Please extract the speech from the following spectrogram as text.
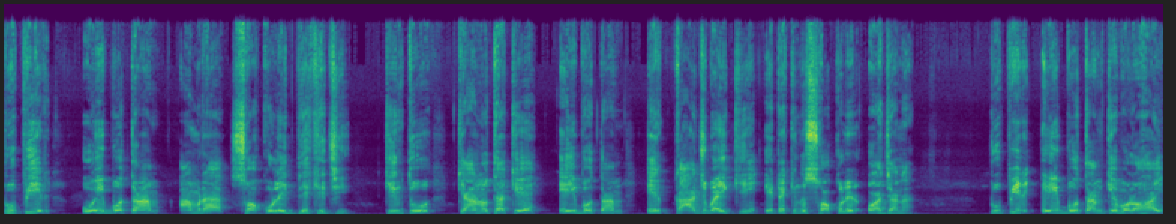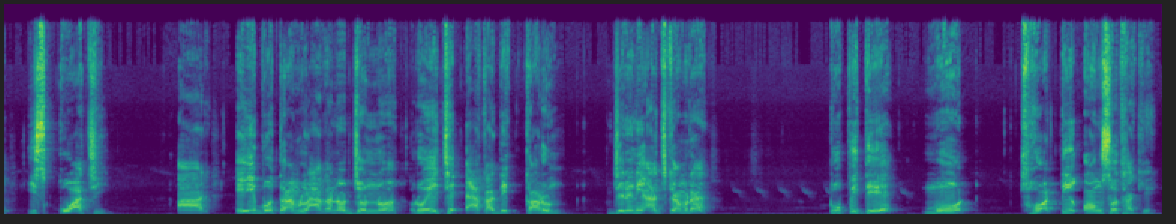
টুপির ওই বোতাম আমরা সকলেই দেখেছি, কিন্তু কেন থাকে এই বোতাম? এর কাজ বাই কি? এটা কিন্তু সকলের অজানা। টুপির এই বোতামকে বলা হয় স্কোয়াচি। আর এই বোতাম লাগানোর জন্য রয়েছে একাধিক কারণ। জেনে নিই আজকে আমরা, টুপিতে মোট ছটি অংশ থাকে।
